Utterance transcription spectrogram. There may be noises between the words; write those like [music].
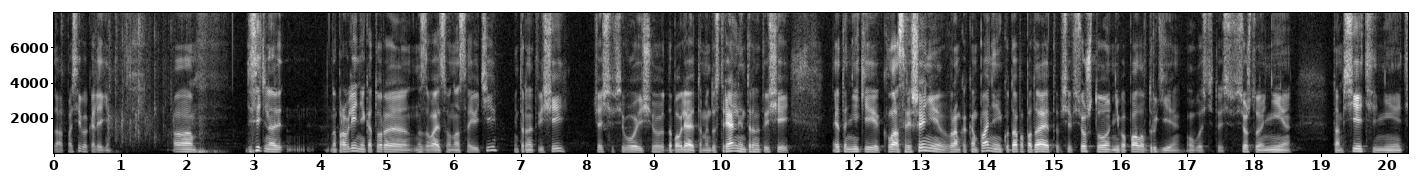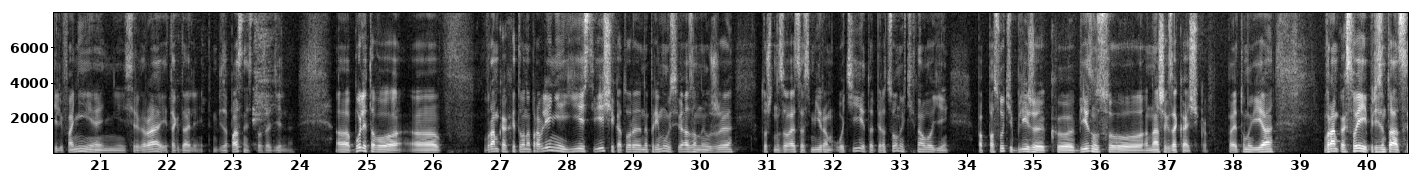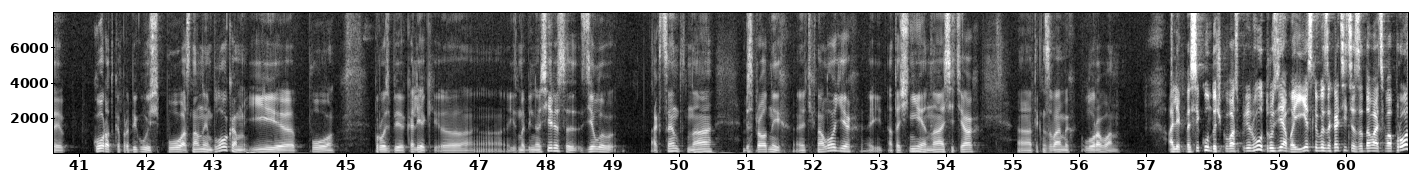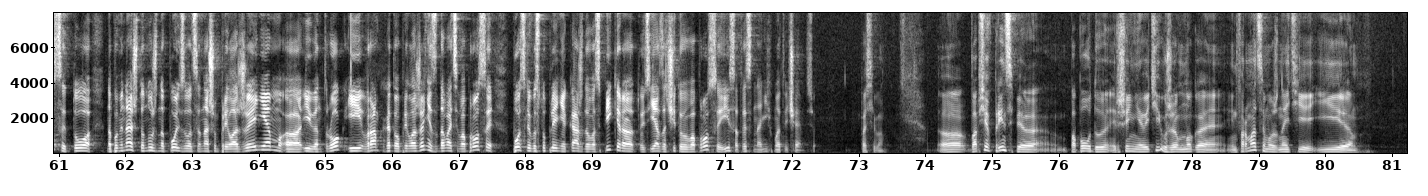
Да, спасибо, коллеги. А, действительно, направление, которое называется у нас IoT, интернет вещей, чаще всего еще добавляют там индустриальный интернет вещей. Это некий класс решений в рамках компании, куда попадает вообще все, что не попало в другие области. То есть все, что не там сеть, не телефония, не сервера и так далее. Безопасность тоже отдельно. А, более того, а, в рамках этого направления есть вещи, которые напрямую связаны уже то, что называется с миром OT, это операционных технологий, по, по сути ближе к бизнесу наших заказчиков. Поэтому я в рамках своей презентации коротко пробегусь по основным блокам и по просьбе коллег э, из мобильного сервиса сделаю акцент на беспроводных э, технологиях, а точнее на сетях э, так называемых LoRaWAN. Олег, на секундочку вас прерву. Друзья мои, если вы захотите задавать вопросы, то напоминаю, что нужно пользоваться нашим приложением Event Rock. И в рамках этого приложения задавайте вопросы после выступления каждого спикера. То есть я зачитываю вопросы и, соответственно, на них мы отвечаем. Все. Спасибо. Э, вообще, в принципе, по поводу решения IoT уже много информации можно найти. И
